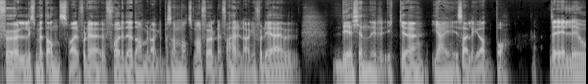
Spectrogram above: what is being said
føle liksom et ansvar for det, for det damelaget på samme måte som man føler det for herrelaget. For det, det kjenner ikke jeg i særlig grad på. Det gjelder jo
